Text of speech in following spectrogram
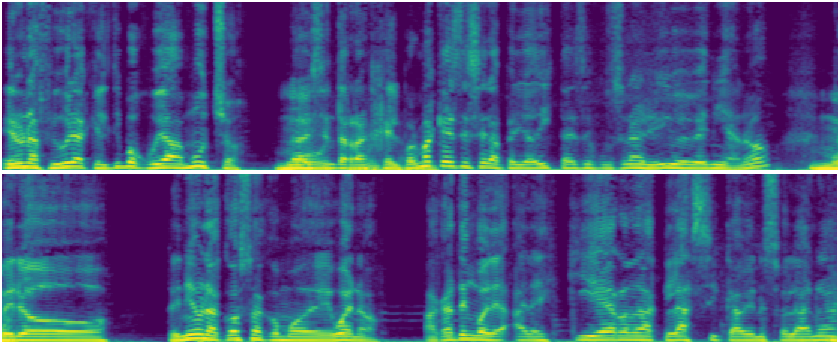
era una figura que el tipo cuidaba mucho, la Mucho, de Vicente Rangel. mucho, Por más que a veces era periodista, ese funcionario, iba y venía, ¿no? Mucho. Pero tenía una cosa como de, bueno, acá tengo a la izquierda clásica venezolana. Y le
